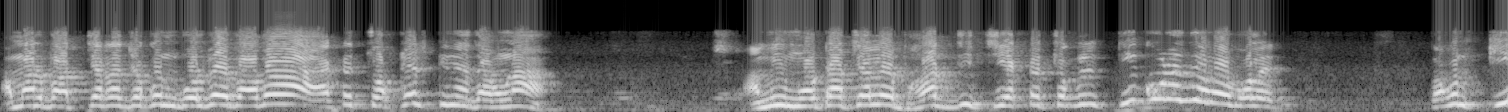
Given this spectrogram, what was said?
আমার বাচ্চারা যখন বলবে বাবা একটা চকলেট কিনে দাও না। আমি মোটা চালের ভাত দিচ্ছি, একটা চকলেট কি করে দেবো বলেন? তখন কি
